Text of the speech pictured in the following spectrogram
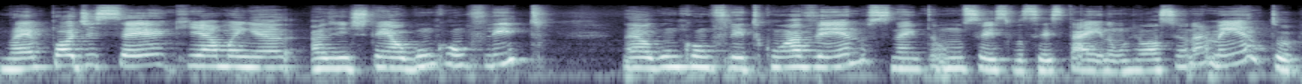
né? Pode ser que amanhã a gente tenha algum conflito, né? Algum conflito com a Vênus, né? Então não sei se você está aí num relacionamento,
